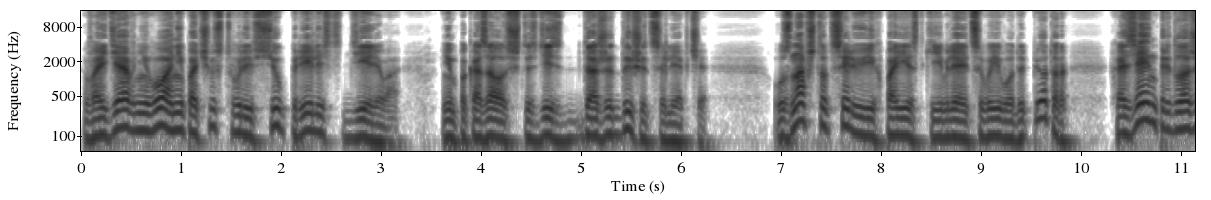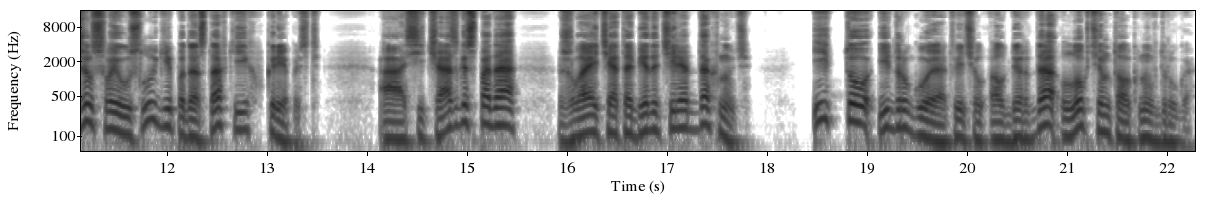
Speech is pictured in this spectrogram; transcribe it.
Войдя в него, они почувствовали всю прелесть дерева. Им показалось, что здесь даже дышится легче. Узнав, что целью их поездки является воевода Петр, хозяин предложил свои услуги по доставке их в крепость. «А сейчас, господа, желаете отобедать или отдохнуть?» «И то, и другое», — ответил Алберда, локтем толкнув друга.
